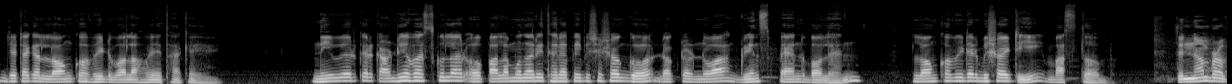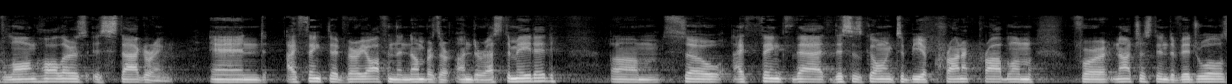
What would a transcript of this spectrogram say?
যেটাকে লং কোভিড বলা হয়ে থাকে নিউ ইয়র্কের কার্ডিওভাস্কুলার ও পালামোনারি থেরাপি বিশেষজ্ঞ ডক্টর নোয়া গ্রিনসপ্যান বলেন লং কোভিডের বিষয়টি বাস্তব The number of long haulers is staggering. And I think that very often the numbers are underestimated. Um, so I think that this is going to be a chronic problem for not just individuals,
